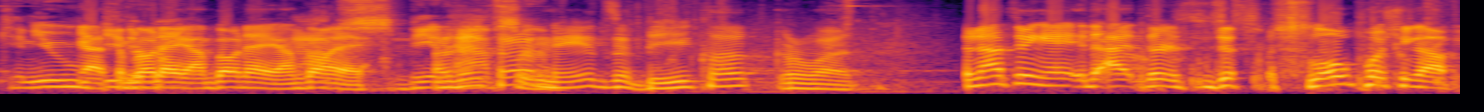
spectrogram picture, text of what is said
Can you? Yes, I'm going go A. I'm going A. I'm going A. apps, Be Are an they throwing nades at B, Cloak, or what? They're not doing A. I- There's just slow pushing up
